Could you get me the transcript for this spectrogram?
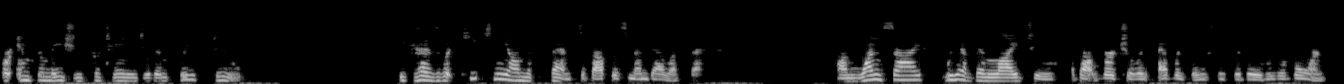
or information pertaining to them, please do. Because what keeps me on the fence about this Mandela effect on one side, we have been lied to about virtually everything since the day we were born.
